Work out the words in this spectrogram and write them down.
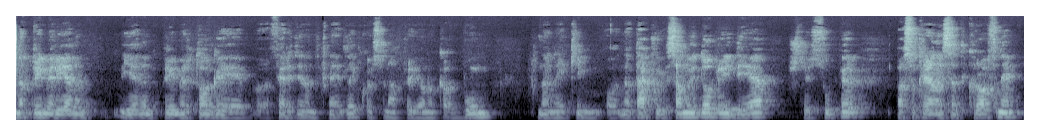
Naprimer, jedan, jedan primer toga je Ferdinand Knedle, koji su napravili ono kao boom na nekim, na takvoj, samo je dobra ideja, što je super, pa su krenuli sad krofne,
